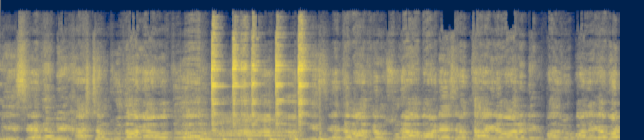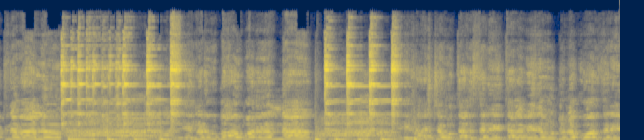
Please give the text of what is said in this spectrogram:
మీ సేద మీ కష్టం వృధా కావద్దు. మీ సేద మాత్రం సురా బాడేసిన తాగిన వాళ్ళు నీకు పది రూపాయలు ఎగగొట్టిన వాళ్ళు. వాళ్ళు ఎన్నడకు బాగుపడరన్నా. ఈ కష్టం తలసని తల మీద ఉంటున్న కోరతని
